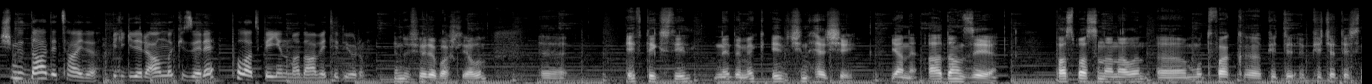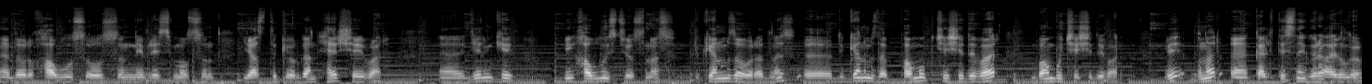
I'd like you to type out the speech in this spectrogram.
Şimdi daha detaylı bilgileri almak üzere Polat Bey yanıma davet ediyorum. Şimdi şöyle başlayalım. Ee, ev tekstil ne demek? Ev için her şey. Yani A'dan Z'ye. Paspasından alın, e, mutfak e, pete- peçetesine doğru havlusu olsun, nevresim olsun, yastık, yorgan her şey var. E, diyelim ki bir havlu istiyorsunuz, dükkanımıza uğradınız. E, dükkanımızda pamuk çeşidi var, bambu çeşidi var. Ve bunlar e, kalitesine göre ayrılıyor.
